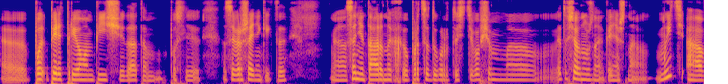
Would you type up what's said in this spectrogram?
э, по- перед приемом пищи, да, там после совершения каких-то э, санитарных процедур. То есть, в общем, э, это все нужно, конечно, мыть, а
